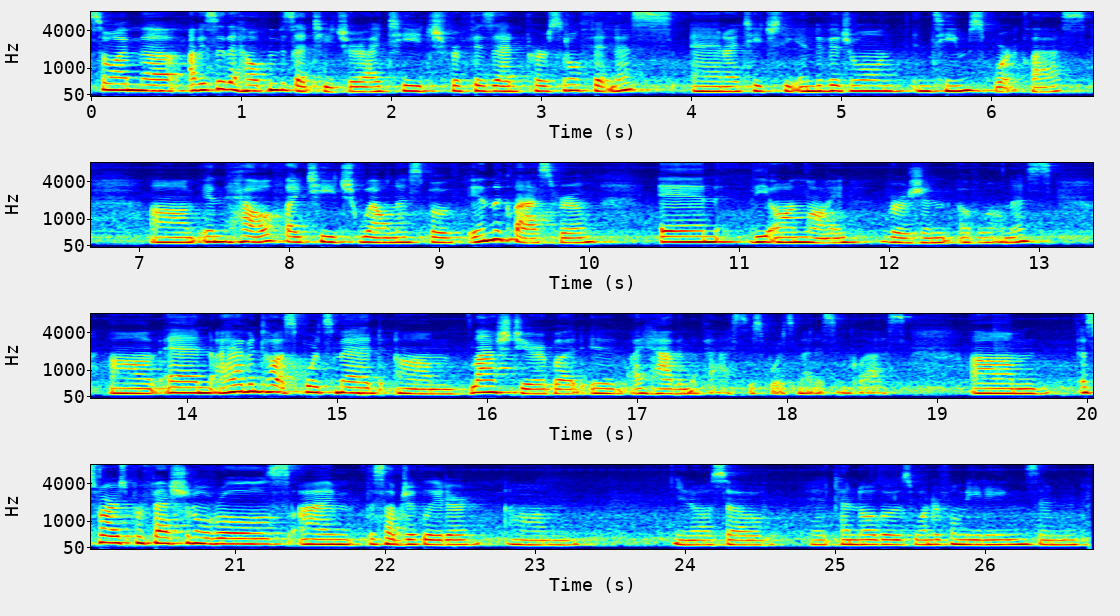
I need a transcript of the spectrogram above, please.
So I'm the obviously the health and phys ed teacher. I teach for phys ed personal fitness, and I teach the individual and team sport class. Um, in health, I teach wellness both in the classroom and the online version of wellness. Um, and I haven't taught sports med um, last year, but in, I have in the past the sports medicine class. Um, as far as professional roles, I'm the subject leader. Um, you know, so I attend all those wonderful meetings and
